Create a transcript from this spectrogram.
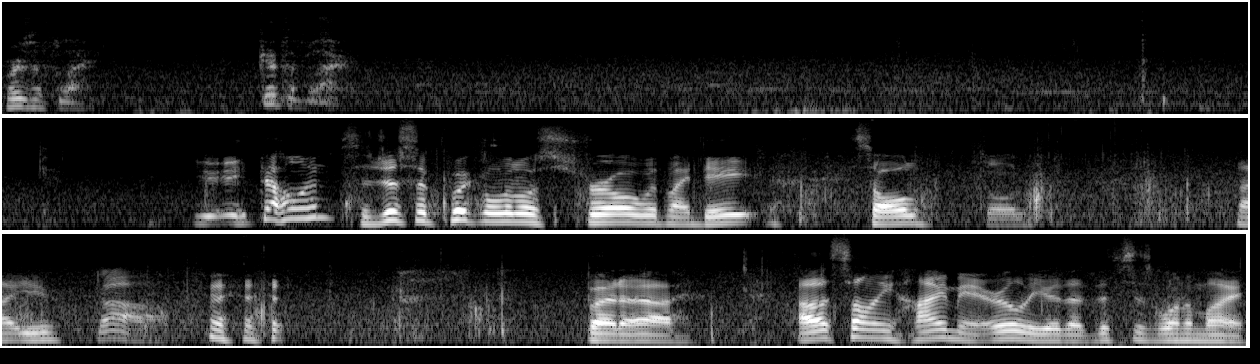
Where's the flag? Get the flag. You ate that one? So just a quick little stroll with my date. Sold. Sold. Not you. Ah. But uh, I was telling Jaime earlier that this is one of my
